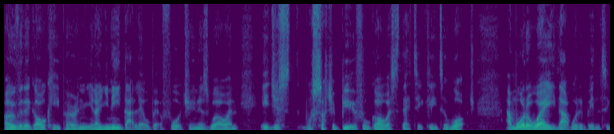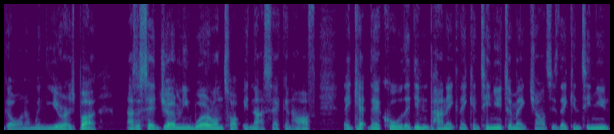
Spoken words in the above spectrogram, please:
over the goalkeeper. And, you know, you need that little bit of fortune as well. And it just was such a beautiful goal aesthetically to watch. And what a way that would have been to go on and win the Euros. But as I said, Germany were on top in that second half. They kept their cool. They didn't panic. They continued to make chances. They continued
